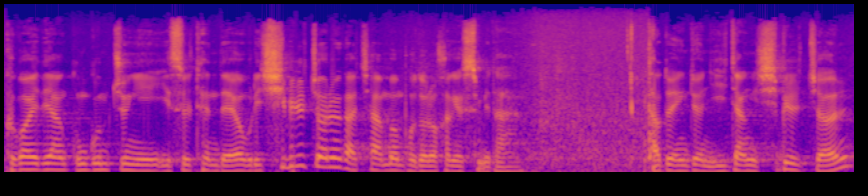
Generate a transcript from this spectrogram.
그거에 대한 궁금증이 있을 텐데요. 우리 11절을 같이 한번 보도록 하겠습니다. 다도행전 2장 11절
